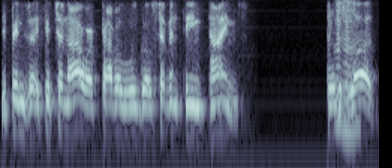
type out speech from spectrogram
Depends if it's an hour, probably will go 17 times through the Mhm. blood.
